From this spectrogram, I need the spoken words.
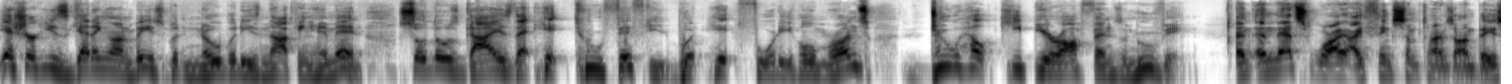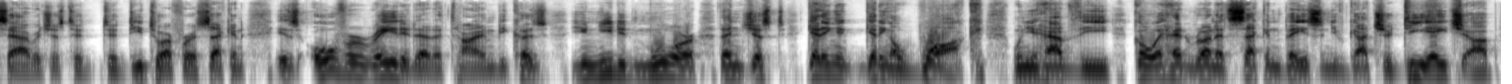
Yeah, sure, he's getting on base, but nobody's knocking him in. So those guys that hit two fifty but hit forty home runs do help keep your offense moving. And and that's why I think sometimes on base averages to to detour for a second is overrated at a time because you needed more than just getting a getting a walk when you have the go ahead run at second base and you've got your DH up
